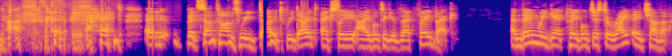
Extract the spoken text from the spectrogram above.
and, and, but sometimes we don't. We don't actually able to give that feedback. And then we get people just to rate each other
